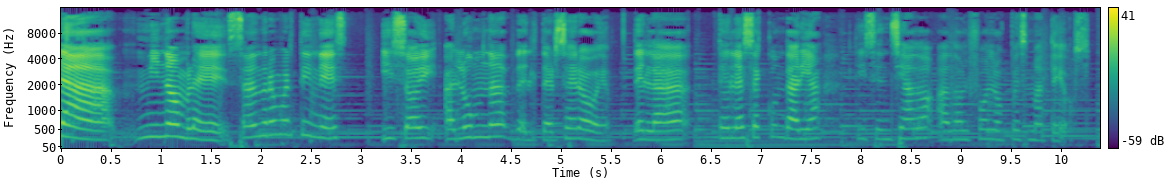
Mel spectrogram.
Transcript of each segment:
Hola, mi nombre es Sandra Martínez y soy alumna del tercero B de la telesecundaria licenciado Adolfo López Mateos.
